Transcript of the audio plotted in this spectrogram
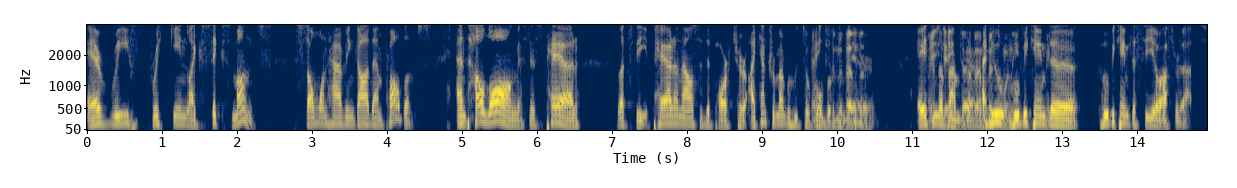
every freaking like six months, someone having goddamn problems. And how long since Per, let's see, Per announced the departure. I can't remember who took over from November. there. 8th of November. 8th November. And who, 20, who became the who became the CEO after that?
